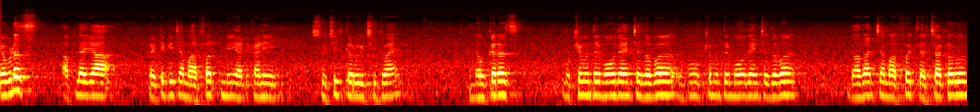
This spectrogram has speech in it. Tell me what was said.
एवढंच आपल्या या बैठकीच्या मार्फत मी या ठिकाणी सूचित करू इच्छितो आहे. लवकरच मुख्यमंत्री महोदयांच्याजवळ उपमुख्यमंत्री महोदयांच्याजवळ दादांच्या मार्फत चर्चा करून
